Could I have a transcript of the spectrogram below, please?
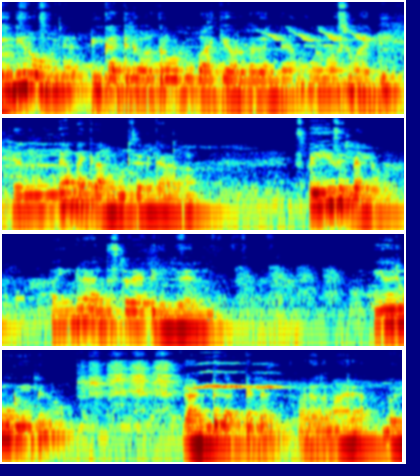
ഇനി റൂമിൽ ഈ കട്ടിൽ മാത്രമേ ഉള്ളൂ ബാക്കിയുള്ളതെല്ലാം ഓൾമോസ്റ്റ് മാറ്റി. എല്ലാം ഭയങ്കര അലമ്പൂടിച്ചെടുക്കുക കാരണം സ്പേസ് ഇല്ലല്ലോ. ഭയങ്കര അഡ്ജസ്റ്റഡായിട്ട് ഇരിക്കുമായിരുന്നു ഈ ഒരു മുറിയിൽ രണ്ട് കട്ടിൽ ഒരലമാര ഒരു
